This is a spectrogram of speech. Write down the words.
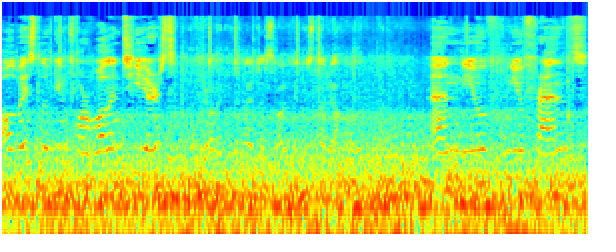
always looking for volunteers Реально навіть асфальт якийсь наляпали. and new new friends.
